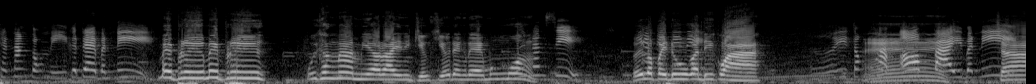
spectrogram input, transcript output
ฉันนั่งตรงนี้ก็ได้บันนี่ไม่ปลือไม่ปลืออุ้ยข้างหน้ามีอะไรนี่เขียวเขียวๆแดงแดงม่วงม่วงนั่นสิๆเฮ้ยเราไปดูกันดีกว่าเอ้ยต้องขับเอ้ยอ้อมไปบันนี่ใช่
